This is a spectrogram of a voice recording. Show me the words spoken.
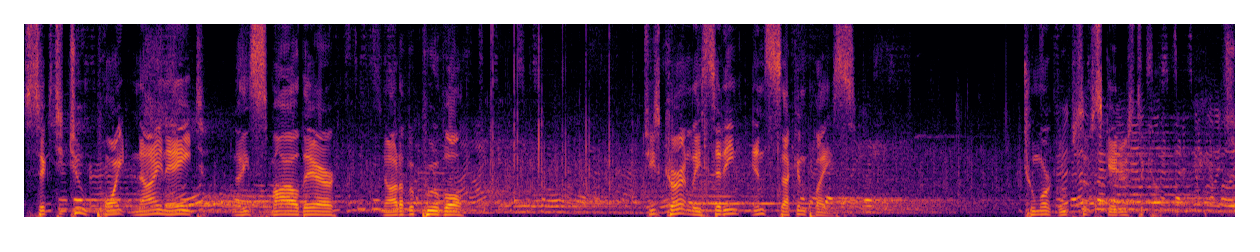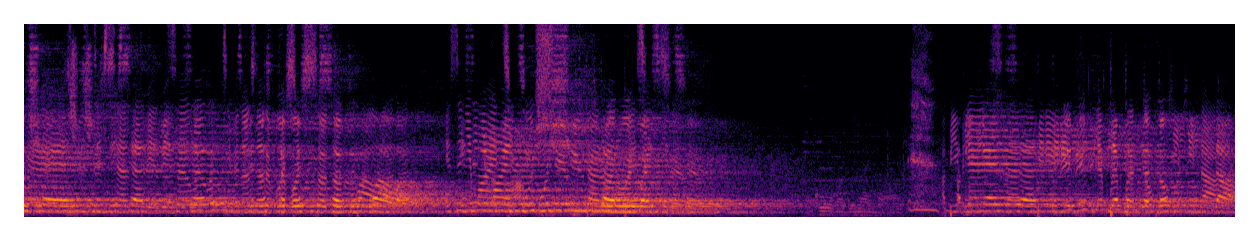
62.98. Nice smile there. Nod of approval. She's currently sitting in second place. Two more groups of skaters to come. 1,08 балла и занимает текущую вторую позицию. Объявляется перерыв для подготовки еда.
